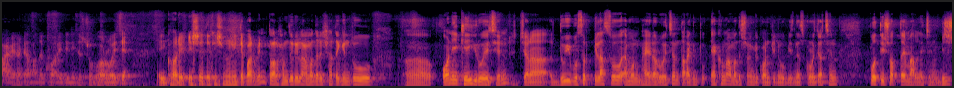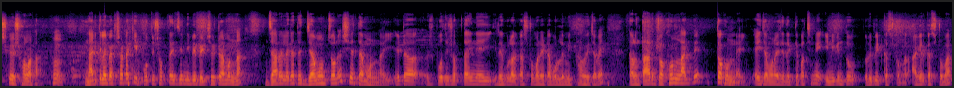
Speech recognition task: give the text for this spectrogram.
বাগেরহাটে আমাদের ঘরে যে নিজস্ব ঘর রয়েছে, এই ঘরে এসে দেখে শুনে নিতে পারবেন। তো আলহামদুলিল্লাহ আমাদের সাথে কিন্তু অনেকেই রয়েছেন যারা দুই বছর প্লাসও এমন ভাইরা রয়েছেন, তারা কিন্তু এখনও আমাদের সঙ্গে কন্টিনিউ বিজনেস করে যাচ্ছেন। প্রতি সপ্তাহে মাল নিচ্ছেন, বিশেষ করে শলাটা হুম? নারকেলের ব্যবসাটা কি প্রতি সপ্তাহে যে নিবে ব্যবসাটা এমন না, যার এলাকাতে যেমন চলে সে তেমন নাই। এটা প্রতি সপ্তাহে নেই রেগুলার কাস্টমার এটা বললে মিথ্যা হয়ে যাবে, কারণ তার যখন লাগবে তখন নেই। এই যেমন এই যে দেখতে পাচ্ছেন, ইনি কিন্তু রিপিট কাস্টমার আগের কাস্টমার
